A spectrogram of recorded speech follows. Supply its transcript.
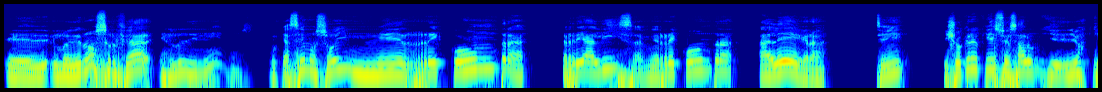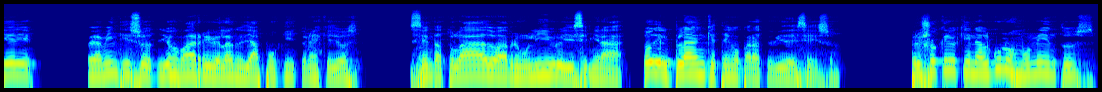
Lo de no surfear es lo de menos. Lo que hacemos hoy me recontra realiza, me recontra alegra, ¿sí? Y yo creo que eso es algo que Dios quiere, obviamente eso Dios va revelando ya a poquito, no es que Dios sienta a tu lado, abre un libro y dice, mira, todo el plan que tengo para tu vida es eso. Pero yo creo que en algunos momentos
